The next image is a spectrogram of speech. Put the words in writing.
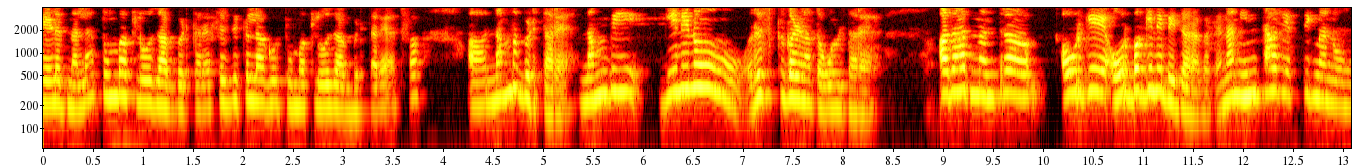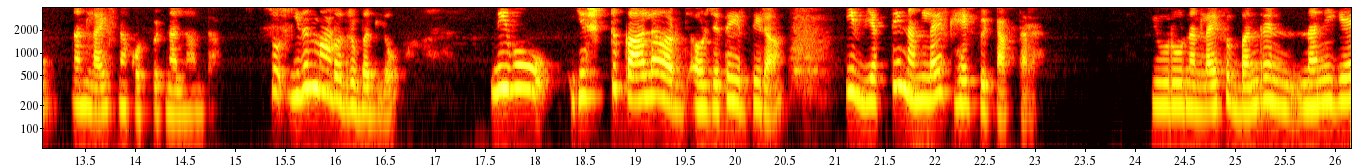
ಹೇಳದ್ನಲ್ಲ, ತುಂಬ ಕ್ಲೋಸ್ ಆಗಿಬಿಡ್ತಾರೆ. ಫಿಸಿಕಲ್ ಆಗು ತುಂಬ ಕ್ಲೋಸ್ ಆಗಿಬಿಡ್ತಾರೆ ಅಥವಾ ನಂಬಿಬಿಡ್ತಾರೆ ನಂಬಿ ಏನೇನೋ ರಿಸ್ಕ್ಗಳನ್ನ ತಗೊಳ್ತಾರೆ. ಅದಾದ ನಂತರ ಅವ್ರಿಗೆ ಅವ್ರ ಬಗ್ಗೆನೇ ಬೇಜಾರಾಗುತ್ತೆ. ನಾನು ಇಂಥ ವ್ಯಕ್ತಿಗೆ ನಾನು ನನ್ನ ಲೈಫ್ನ ಕೊಟ್ಬಿಟ್ನಲ್ಲ ಅಂತ. ಸೊ ಇದನ್ನು ಮಾಡೋದ್ರ ಬದಲು ನೀವು ಎಷ್ಟು ಕಾಲ ಅವ್ರ ಅವ್ರ ಜೊತೆ ಇರ್ತೀರಾ? ಈ ವ್ಯಕ್ತಿ ನನ್ನ ಲೈಫ್ಗೆ ಹೇಗೆ ಫಿಟ್ ಆಗ್ತಾರೆ? ಇವರು ನನ್ನ ಲೈಫಿಗೆ ಬಂದರೆ ನನಗೆ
